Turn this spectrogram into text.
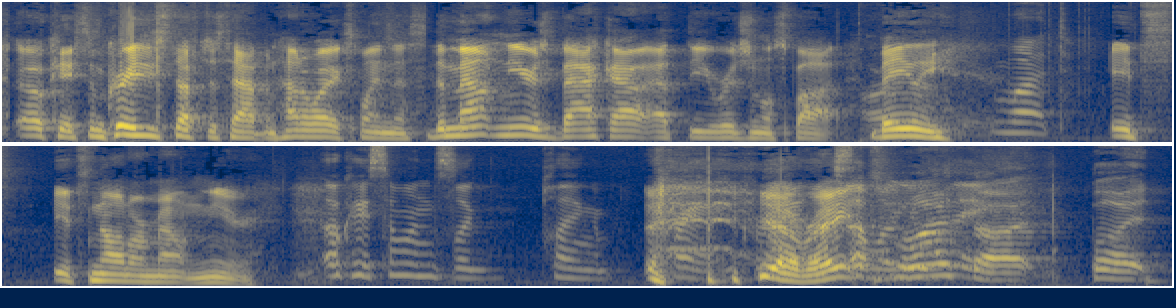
Okay, some crazy stuff just happened. How do I explain this? The Mountaineers back out at the original spot. Bailey, what? it's it's not our Mountaineer. Okay, someone's like playing a prank. Yeah, right? That's what I thought. But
